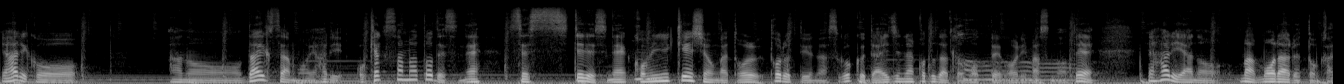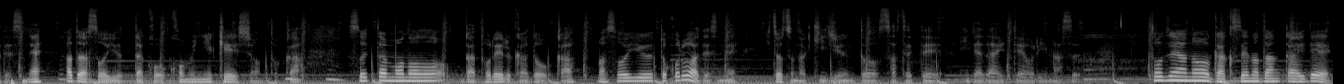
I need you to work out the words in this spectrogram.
やはりこうあの大工さんもやはりお客様とですね接してですねコミュニケーションが取る,、取るっていうのはすごく大事なことだと思っておりますのでやはりあの、まあ、モラルとかですねあとはそういったこうコミュニケーションとか、そういったものが取れるかどうか、まあ、そういうところはですね一つの基準とさせていただいております。当然あの学生の段階で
